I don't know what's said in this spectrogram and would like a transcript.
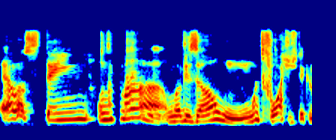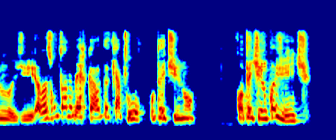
elas têm uma, uma visão muito forte de tecnologia. Elas vão estar no mercado daqui a pouco, competindo, competindo com a gente.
